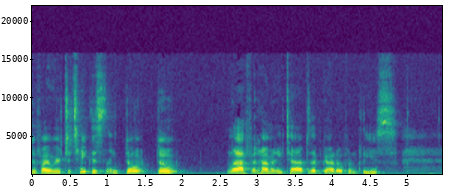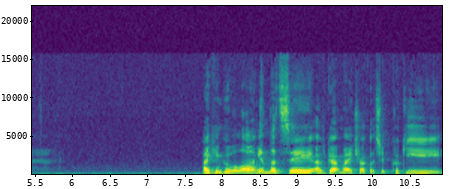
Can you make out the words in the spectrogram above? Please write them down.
So if I were to take this link, don't, don't laugh at how many tabs I've got open, please. I can go along and let's say I've got my chocolate chip cookie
